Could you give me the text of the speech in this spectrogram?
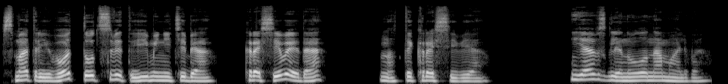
«Смотри, вот тут цветы имени тебя. Красивые, да? Но ты красивее». Я взглянула на мальвы.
